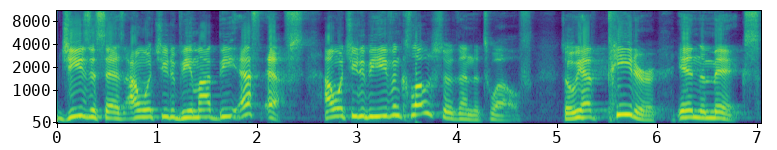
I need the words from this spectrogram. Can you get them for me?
Jesus says, I want you to be my BFFs. I want you to be even closer than the 12. So we have Peter in the mix.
